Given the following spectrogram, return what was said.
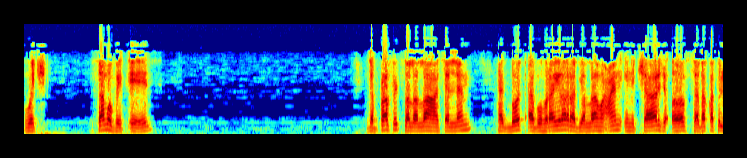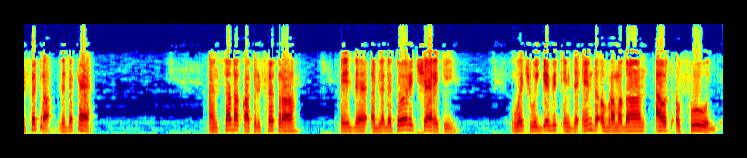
which some of it is the Prophet sallallahu alaihi wasallam had put Abu Huraira radiallahu an in charge of Sadaqat al-Fitra, the zakah. And Sadaqat al-Fitra is the obligatory charity which we give it in the end of Ramadan out of food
